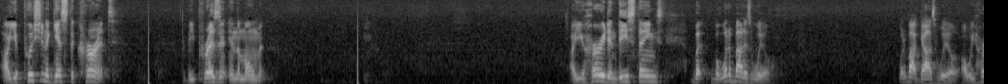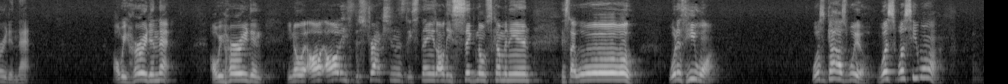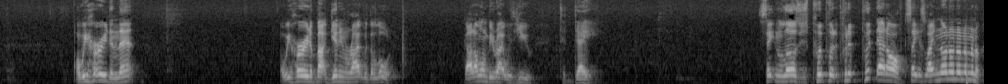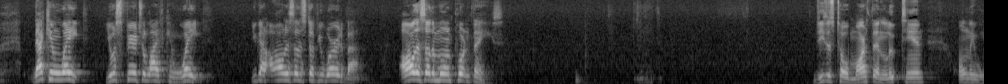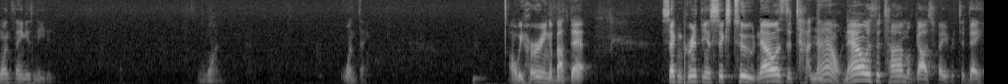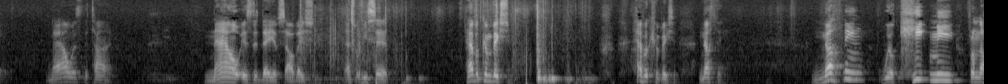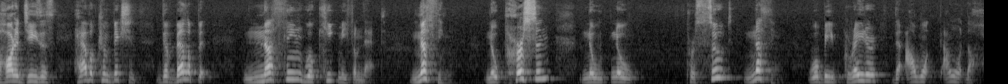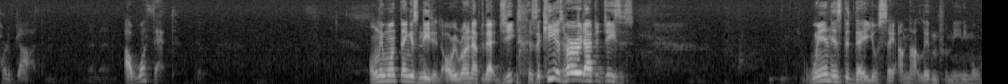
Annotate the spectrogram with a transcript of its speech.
Are you pushing against the current? To be present in the moment. Are you hurried in these things? But, but what about His will? What about God's will? Are we hurried in that? Are we hurried in that? Are we hurried in, you know, all, all these distractions, these things, all these signals coming in? It's like, whoa, whoa, whoa, whoa. what does He want? What's God's will? What's, what's He want? Are we hurried in that? Are we hurried about getting right with the Lord? God, I want to be right with you today. Satan loves to just put, put, put, it, put that off. Satan's like, no, no, no, no, no, no. That can wait. Your spiritual life can wait. You got all this other stuff you're worried about, all this other more important things. Jesus told Martha in Luke 10 only one thing is needed. One one thing. Are we hurrying about that? 2 Corinthians 6 2. Now is the time. Now, now is the time of God's favor. Today. Now is the time. Now is the day of salvation. That's what he said. Have a conviction. Have a conviction. Nothing. Nothing will keep me from the heart of Jesus. Have a conviction. Develop it. Nothing will keep me from that. Nothing. No person, no, no pursuit, nothing will be greater than I want, I want the heart of God. I want that. Only one thing is needed. Are we running after that? G- Zacchaeus heard after Jesus. When is the day you'll say, I'm not living for me anymore?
